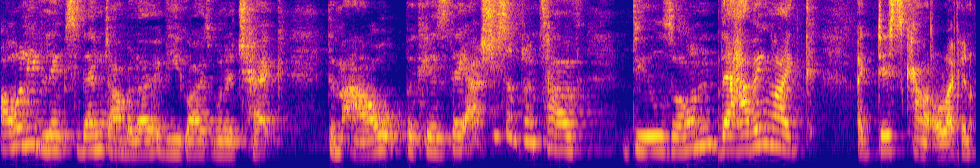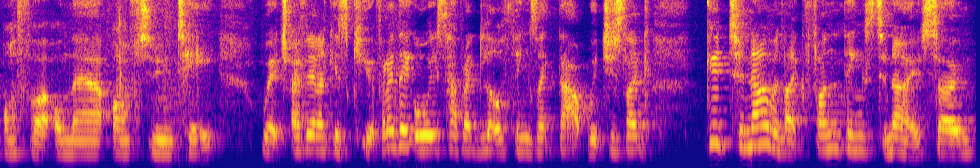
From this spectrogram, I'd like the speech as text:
I will leave links to them down below if you guys want to check them out because they actually sometimes have deals on. They're having like a discount or like an offer on their afternoon tea, which I feel like is cute. I feel like they always have like little things like that, which is like good to know and like fun things to know. So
